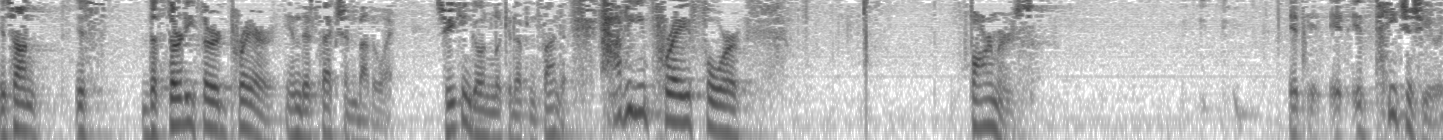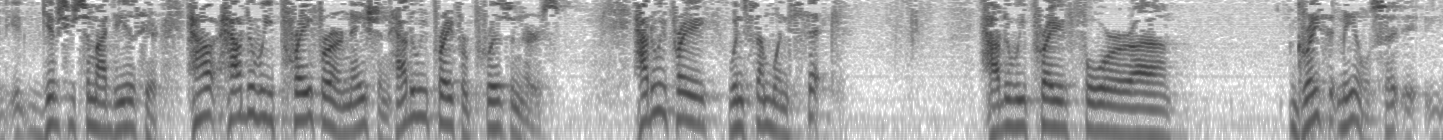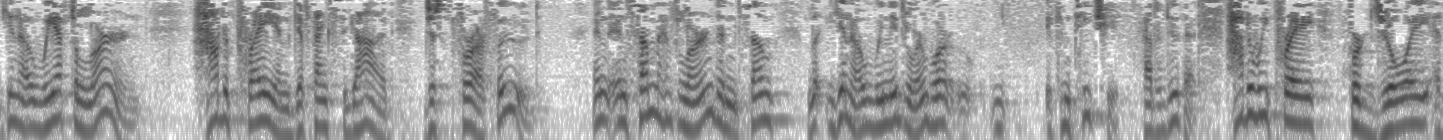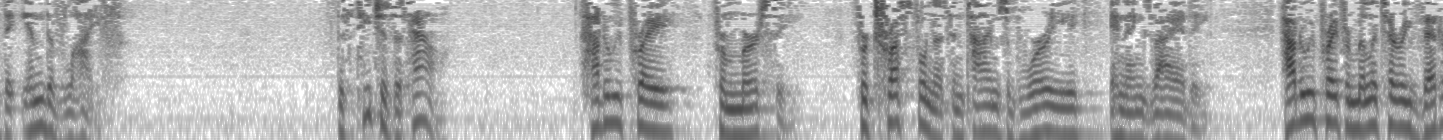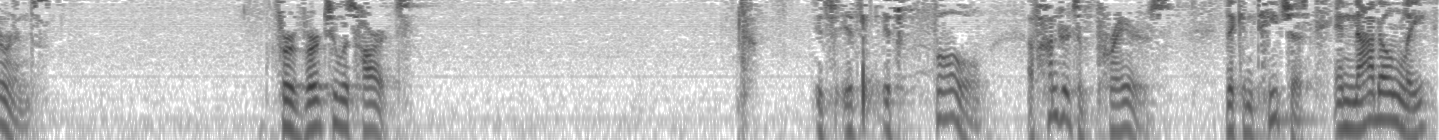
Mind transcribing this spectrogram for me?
It's on it's the 33rd prayer in this section, by the way. So you can go and look it up and find it. How do you pray for farmers? It, it, it, teaches you, it, it gives you some ideas here. How, how do we pray for our nation? How do we pray for prisoners? How do we pray when someone's sick? How do we pray for uh, grace at meals? Uh, you know, we have to learn how to pray and give thanks to God just for our food. And, and some have learned, and some, you know, we need to learn. It can teach you how to do that. How do we pray for joy at the end of life? This teaches us how. How do we pray for mercy, for trustfulness in times of worry and anxiety? How do we pray for military veterans, for virtuous hearts? It's, it's, it's full of hundreds of prayers that can teach us. And not only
